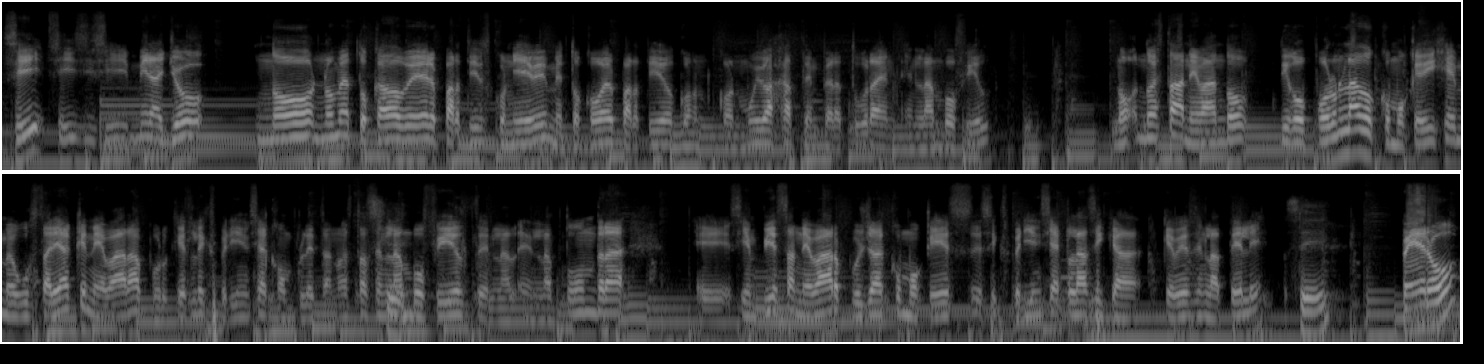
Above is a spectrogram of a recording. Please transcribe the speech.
Sí, sí, sí, sí. Mira, yo no, no me ha tocado ver partidos con nieve, me tocó ver partidos con, con muy baja temperatura en, en Lambeau Field no, no estaba nevando. Digo, por un lado, como que dije, me gustaría que nevara porque es la experiencia completa, ¿no? Estás en Lambo Field, en la, en la tundra. Eh, si empieza a nevar, pues ya como que es esa experiencia clásica que ves en la tele. Sí. Pero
